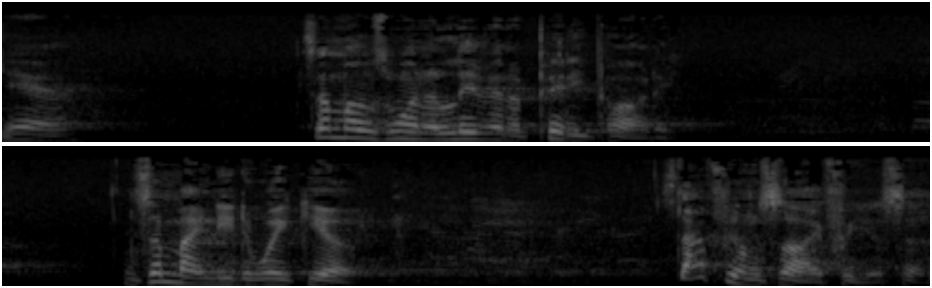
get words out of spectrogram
Yeah. Some of us want to live in a pity party. And somebody need to wake you up. Stop feeling sorry for yourself.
